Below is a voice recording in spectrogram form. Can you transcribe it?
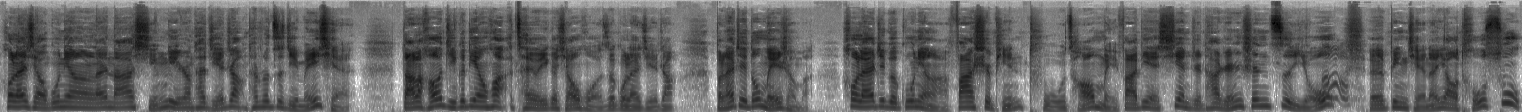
后来小姑娘来拿行李让他结账，他说自己没钱，打了好几个电话才有一个小伙子过来结账。本来这都没什么。后来这个姑娘啊发视频吐槽美发店限制她人身自由，呃，并且呢要投诉，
